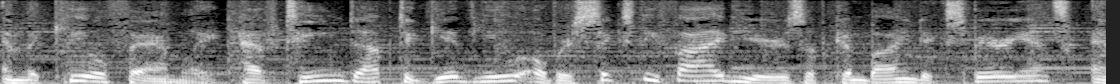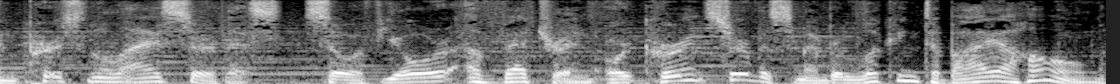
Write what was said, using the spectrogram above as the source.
and the Keel family have teamed up to give you over 65 years of combined experience and personalized service. So if you're a veteran or current service member looking to buy a home,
